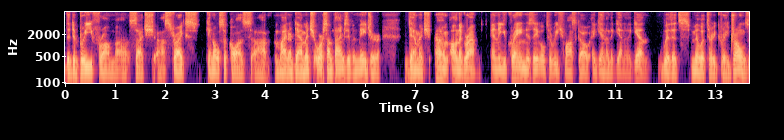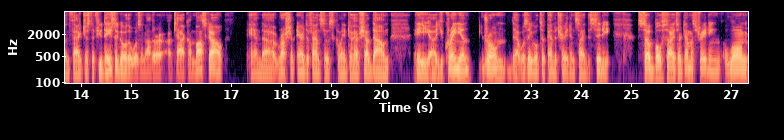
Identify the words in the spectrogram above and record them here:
the debris from uh, such uh, strikes can also cause uh, minor damage or sometimes even major damage um, on the ground. And the Ukraine is able to reach Moscow again and again and again with its military grade drones. In fact, just a few days ago, there was another attack on Moscow, and uh, Russian air defenses claimed to have shut down a uh, Ukrainian drone that was able to penetrate inside the city. So both sides are demonstrating long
